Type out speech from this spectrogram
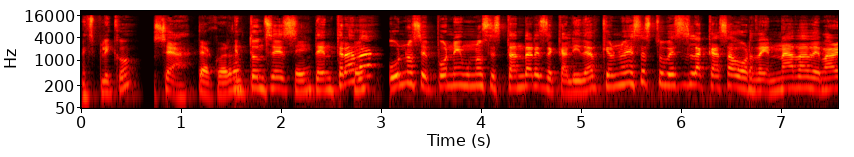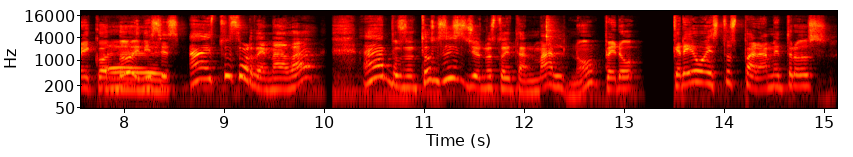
¿Me explico? O sea, de acuerdo. Entonces, de entrada, uno se pone unos estándares de calidad que una de esas tú ves es la casa ordenada de Marie Kondo y dices, ah, esto es ordenada. Ah, pues entonces yo no estoy tan mal, ¿no? Pero creo estos parámetros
